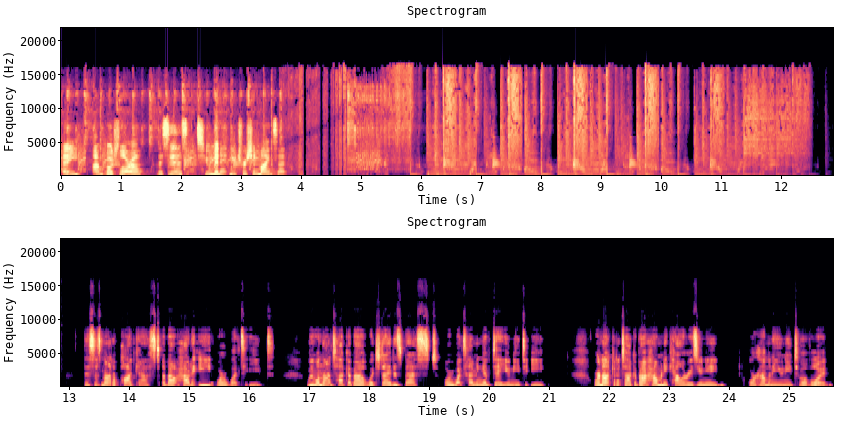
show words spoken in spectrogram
Hey, I'm Coach Laura. This is Two Minute Nutrition Mindset. This is not a podcast about how to eat or what to eat. We will not talk about which diet is best or what timing of day you need to eat. We're not going to talk about how many calories you need or how many you need to avoid.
